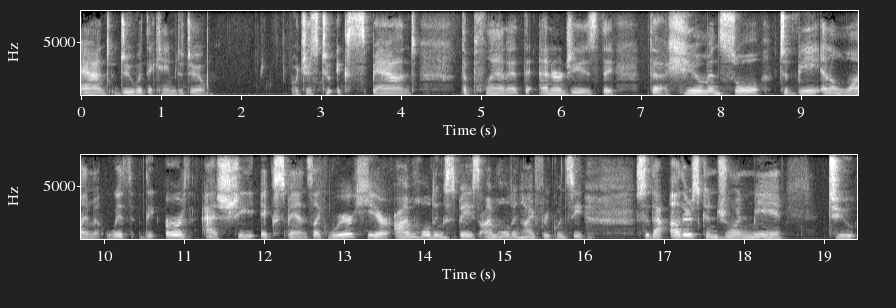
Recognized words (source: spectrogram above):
and do what they came to do, which is to expand the planet, the energies, the, the human soul to be in alignment with the earth as she expands. Like we're here, I'm holding space, I'm holding high frequency so that others can join me to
